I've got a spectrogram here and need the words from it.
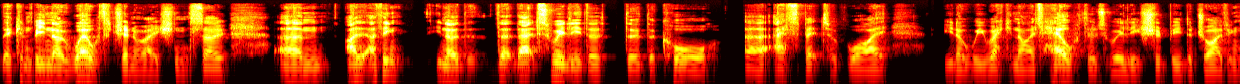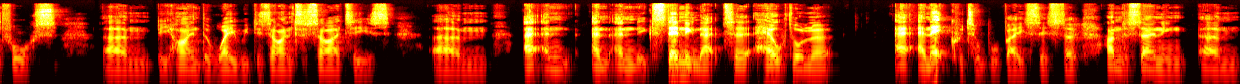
there can be no wealth generation. So um, I, I, think you know that that's really the the, the core uh, aspect of why you know we recognise health as really should be the driving force um, behind the way we design societies, um, and and and extending that to health on a, a an equitable basis. So understanding. Um,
